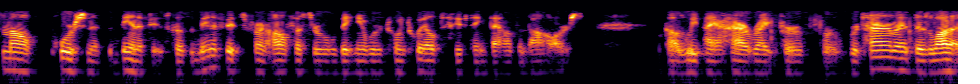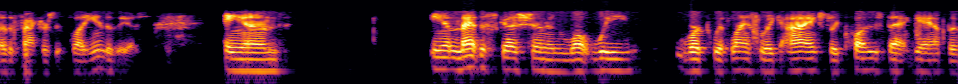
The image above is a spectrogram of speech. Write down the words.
small portion of the benefits, because the benefits for an officer will be anywhere between twelve to fifteen thousand dollars. Because we pay a higher rate for, for retirement, there's a lot of other factors that play into this. And in that discussion and what we worked with last week, I actually closed that gap of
